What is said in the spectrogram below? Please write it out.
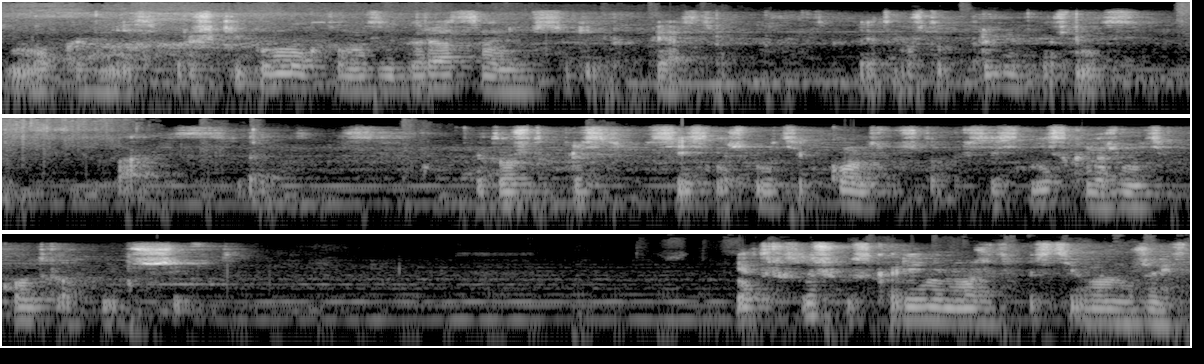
Кнопка есть. Прыжки помогут вам забираться на невысокие препятствия. Для того, чтобы прыгнуть. А, свет. Для того, чтобы присесть, нажмите Ctrl. Чтобы присесть низко, нажмите Ctrl и Shift. В некоторых случаях ускорение может спасти вам жизнь.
